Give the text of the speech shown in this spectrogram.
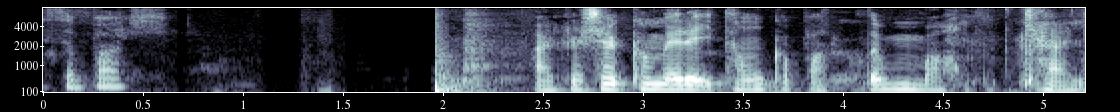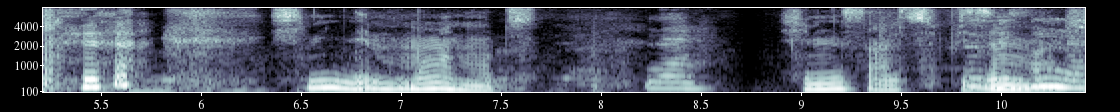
Neyse bye. Arkadaşlar kamerayı tam kapattım. Mahmut geldi. Şimdi Mahmut. Ne? Şimdi sen sürprizim Sürprizin var. ne?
